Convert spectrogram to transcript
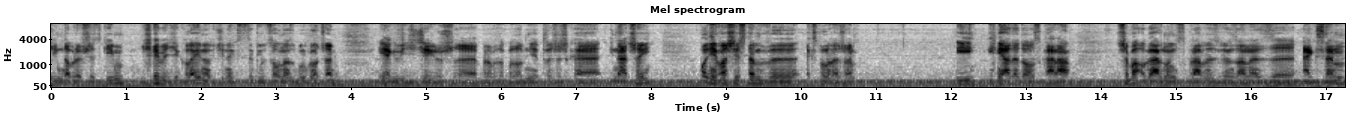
Dzień dobry wszystkim. Dzisiaj będzie kolejny odcinek z cyklu Co u nas bulgocze. Jak widzicie już e, prawdopodobnie troszeczkę inaczej, ponieważ jestem w Explorerze i jadę do Oscara. Trzeba ogarnąć sprawy związane z Exem.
